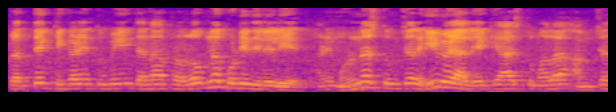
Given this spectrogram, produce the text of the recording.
प्रत्येक ठिकाणी तुम्ही त्यांना प्रलोभनं खोटी दिलेली आहेत? आणि म्हणूनच तुमच्यावर ही वेळ आली आहे की आज तुम्हाला आमच्या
